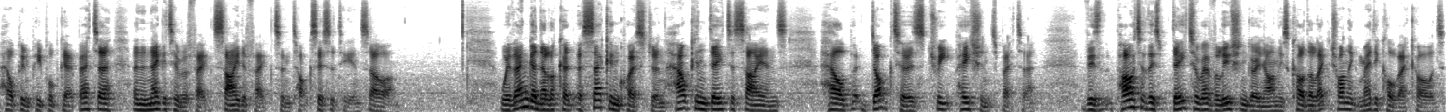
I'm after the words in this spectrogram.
helping people get better, and the negative effects, side effects, and toxicity, and so on. We're then going to look at a second question, how can data science help doctors treat patients better? There's part of this data revolution going on is called electronic medical records.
